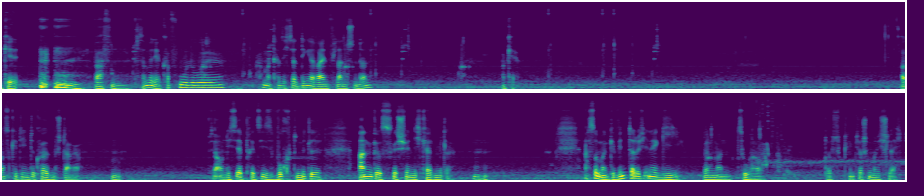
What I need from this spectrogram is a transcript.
Okay. Waffen. Was haben wir hier? Kopfmodul. Ach, man kann sich da Dinge reinflanschen dann. Okay. Ausgediente Kolbenstange. Hm. Ist ja auch nicht sehr präzise. Wuchtmittel, Angriffsgeschwindigkeit, Mittel. Mhm. Ach so, man gewinnt dadurch Energie, wenn man zuhaut. Das klingt ja schon mal nicht schlecht.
